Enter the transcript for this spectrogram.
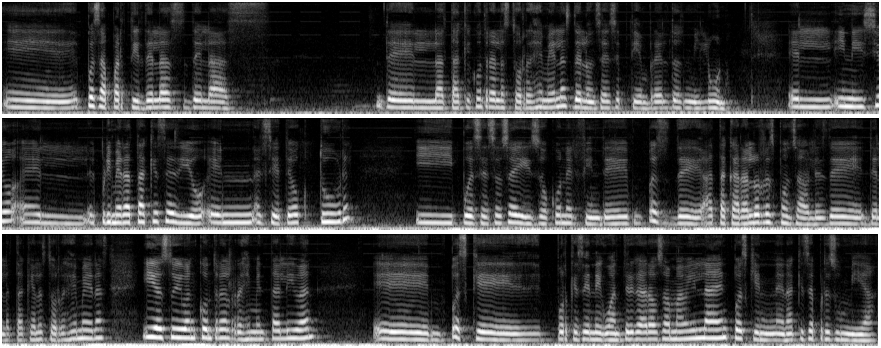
eh, pues a partir de las, de las, del ataque contra las Torres Gemelas del 11 de septiembre del 2001. El inicio, el, el primer ataque se dio en el 7 de octubre y pues eso se hizo con el fin de, pues, de atacar a los responsables de- del ataque a las Torres Gemelas y esto iba en contra del régimen talibán, eh, pues que porque se negó a entregar a Osama Bin Laden, pues quien era que se presumía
